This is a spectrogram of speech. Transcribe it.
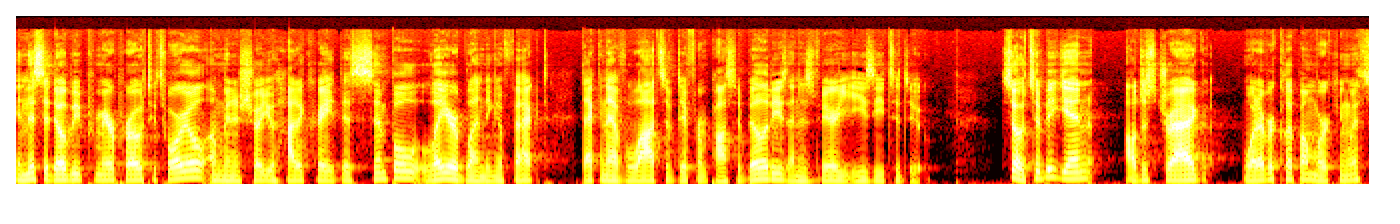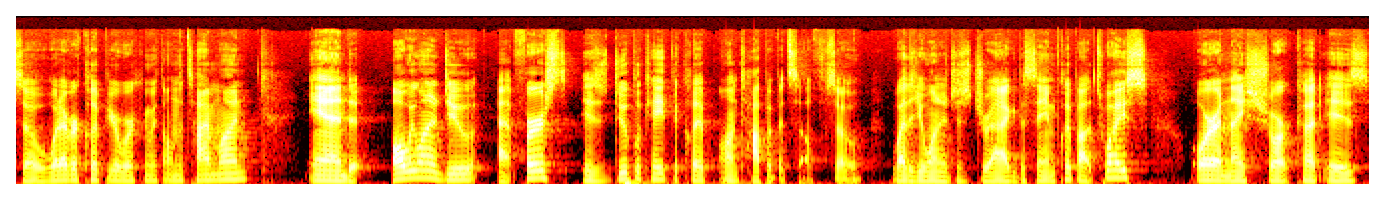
In this Adobe Premiere Pro tutorial, I'm going to show you how to create this simple layer blending effect that can have lots of different possibilities and is very easy to do. So to begin, I'll just drag whatever clip I'm working with. So whatever clip you're working with on the timeline. And all we want to do at first is duplicate the clip on top of itself. So whether you want to just drag the same clip out twice or a nice shortcut is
